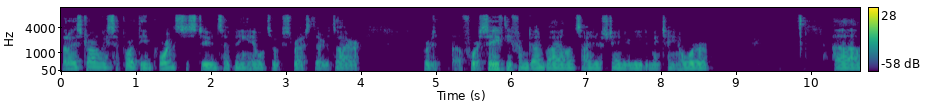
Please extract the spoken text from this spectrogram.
but I strongly support the importance to students of being able to express their desire for, uh, for safety from gun violence. I understand your need to maintain order. Uh,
